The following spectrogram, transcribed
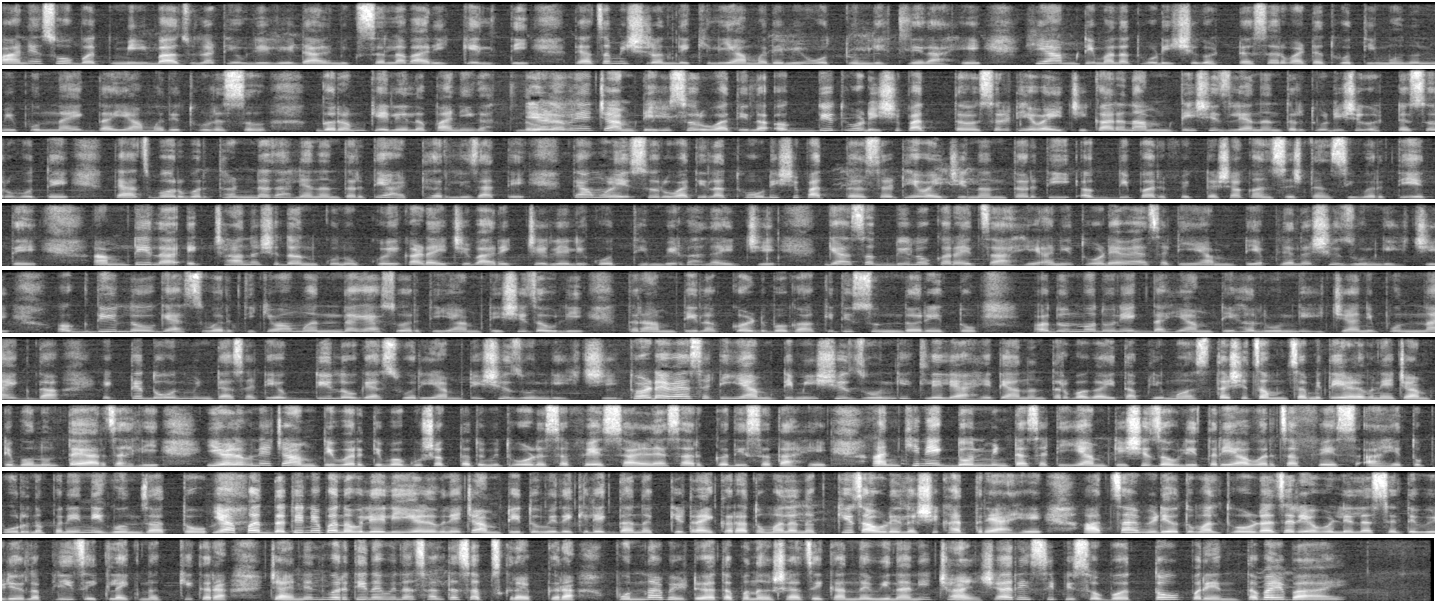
पाण्यासोबत मी बाजूला ठेवलेली डाळ मिक्सरला बारीक केलती. त्याचं मिश्रण देखील यामध्ये मी ओतून घेतलेलं आहे. ही आमटी मला थोडीशी घट्टसर वाटत होती म्हणून मी पुन्हा एकदा यामध्ये थोडंसं गरम केलेलं पाणी घातलं. येळवण्याची आमटी ही सुरुवातीला अगदी थोडीशी पातळसर ठेवायची कारण आमटी शिजल्यानंतर थोडीशी घट्टसर होते. त्याचबरोबर थंड झाल्यानंतर ती आठरली जाते. त्यामुळे सुरुवातीला थोडीशी पातळसर ठेवायची नंतर ती अगदी परफेक्ट अशा कन्सिस्टन्सीवरती येते. आमटीला एक छान अशी दणकून उकळी काढायची बारीक चिरलेली कोथिंबीर घालायची गॅस अगदी लो करायचा आहे आणि थोड्या वेळासाठी ही आमटी आपल्याला शिजवून घ्यायची. अगदी लो गॅसवरती किंवा मंद गॅसवरती ही आमटी शिजवली तर आमटीला कट बघा किती सुंदर येतो. अधूनमधून एकदा ही आमटी हलवून घ्यायची आणि पुन्हा एकदा एक ते दोन मिनिटासाठी अगदी लो गॅसवर ही आमटी शिजवून घ्यायची. थोड्या वेळासाठी ही आमटी मी शिजवून घेतलेली आहे. त्यानंतर बघा इथं आपली मस्त अशी चमचमीत येळवण्याची आमटी बनवून तयार झाली. येळवण्याच्या आमटीवरती बघू शकता तुम्ही थोडंसं फेसाळल्यासारखं दिसत आहे. आणखीन एक दोन मिनिटासाठी ही आमटी शिजवली तर यावरचा फेस आहे तो पूर्णपणे निघून जातो. या पद्धतीने बनवलेली येळवण्याची आमटी तुम्ही देखील एकदा नक्की ट्राय करा. तुम्हाला नक्कीच आवडेल अशी खात्री आहे. आजचा व्हिडिओ तुम्हाला थोडा जरी आवडलेला असेल तर व्हिडिओला प्लीज एक लाईक नक्की करा. चॅनेलवरती नवीन असाल तर सबस्क्राईब करा. पुन्हा भेटूयात आपण अशाच एका नवीन आणि छानशा रेसिपीसोबत. तोपर्यंत बाय बाय.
